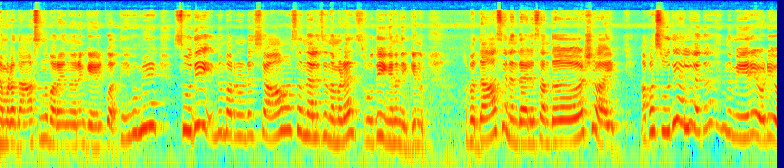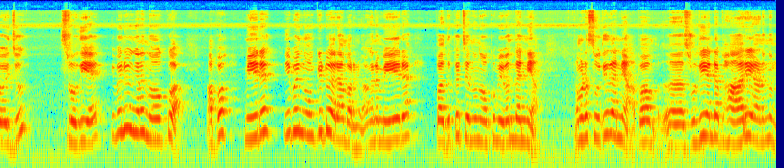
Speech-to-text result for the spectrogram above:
നമ്മുടെ ദാസ് എന്ന് പറയുന്നവനും കേൾക്കുക. ദൈവമേ ശ്രുതി എന്ന് പറഞ്ഞുകൊണ്ട് ശ്വാസം നിലച്ച് നമ്മുടെ ശ്രുതി ഇങ്ങനെ നിൽക്കുന്നു. അപ്പൊ ദാസൻ എന്തായാലും സന്തോഷമായി. അപ്പൊ ശ്രുതി അല്ലേ അത്? ഇന്ന് മീരയോട് ചോദിച്ചു. ശ്രുതിയെ ഇവനും ഇങ്ങനെ നോക്കുക. അപ്പൊ മീര നീ പോയി നോക്കിയിട്ട് വരാൻ പറഞ്ഞു. അങ്ങനെ മീര പതുക്കെ ചെന്ന് നോക്കും ഇവൻ തന്നെയാ. നമ്മുടെ ശ്രുതി തന്നെയാണ് അപ്പം ശ്രുതി എന്റെ ഭാര്യയാണെന്നും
